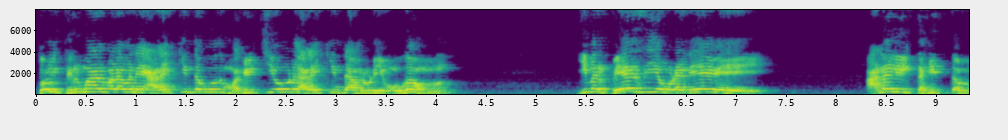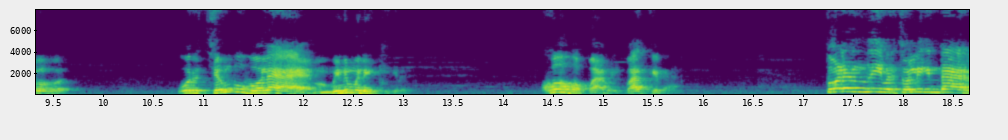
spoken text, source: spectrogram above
தொல் திருமால் வளவனை அழைக்கின்ற போது மகிழ்ச்சியோடு அழைக்கின்ற அவருடைய முகம் இவர் பேசிய உடனே அனலில் தகித்த ஒரு செம்பு போல மினுமினுக்குகிறது. கோப பார்வை பார்க்கிறார். தொடர்ந்து இவர் சொல்லுகின்றார்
